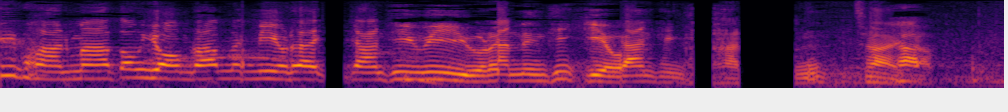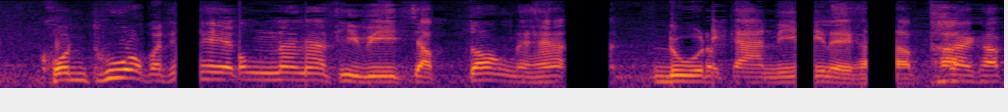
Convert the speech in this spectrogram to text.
ที่ผ่านมาต้องยอมรับนะมีรายการทีวีอยู่รายการหนึ่งที่เกี่ยวกับการแข่งขัน ใช่ครับ คนทั่วประเทศต้องนั่งหน้าทีวีจับจ้องนะฮะ ดูรายการนี้เลยครับ ใช่ครับ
